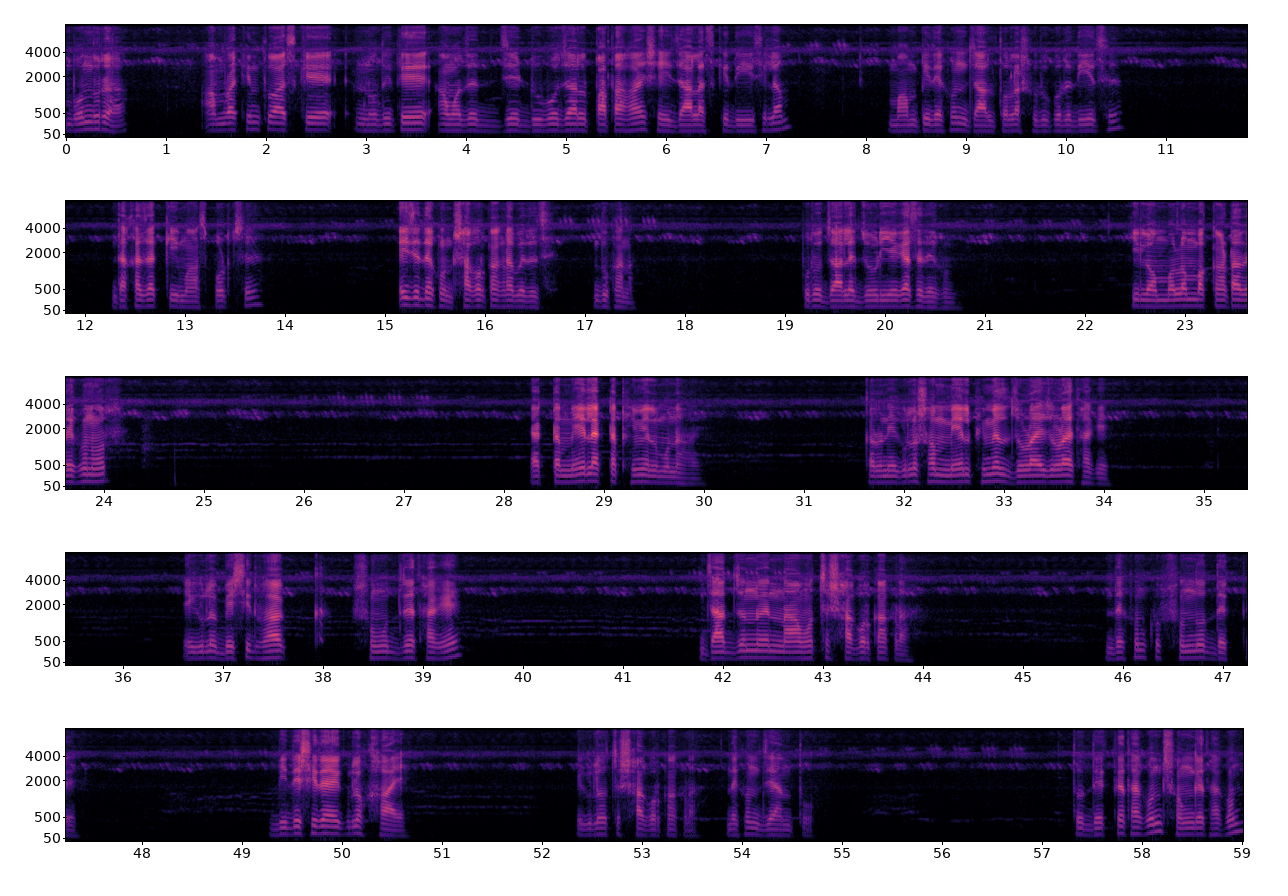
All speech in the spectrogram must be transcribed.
বন্ধুরা, আমরা কিন্তু আজকে নদীতে আমাদের যে ডুবো জাল পাতা হয়, সেই জাল আজকে দিয়েছিলাম। মাম্পি দেখুন, জাল তোলা শুরু করে দিয়েছে। দেখা যাক কি মাছ পড়ছে। এই যে দেখুন, সাগর কাঁকড়া বেঁধেছে দুখানা। পুরো জালে জড়িয়ে গেছে দেখুন। কি লম্বা লম্বা কাঁটা দেখুন ওর। একটা মেল একটা ফিমেল মনে হয়। কারণ এগুলো সব মেল ফিমেল জোড়ায় জোড়ায় থাকে। এগুলো বেশিরভাগ সমুদ্রে থাকে। যার জন্য এর নাম হচ্ছে সাগর কাঁকড়া। দেখুন খুব সুন্দর দেখতে। বিদেশিরা এগুলো খায়। এগুলো হচ্ছে সাগর কাঁকড়া। দেখুন জ্যান্ত। তো দেখতে থাকুন সঙ্গে থাকুন।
